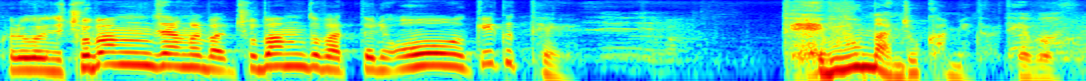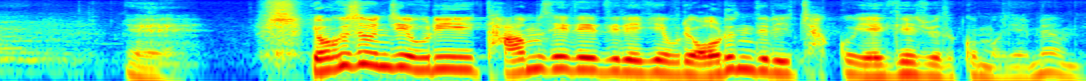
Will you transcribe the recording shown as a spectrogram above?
그리고 이제 주방장을 봐- 주방도 봤더니 어, 깨끗해. 대부분 만족합니다. 대부분. 예. 여기서 이제 우리 다음 세대들에게 우리 어른들이 자꾸 얘기해 줘야 될 건 뭐냐면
